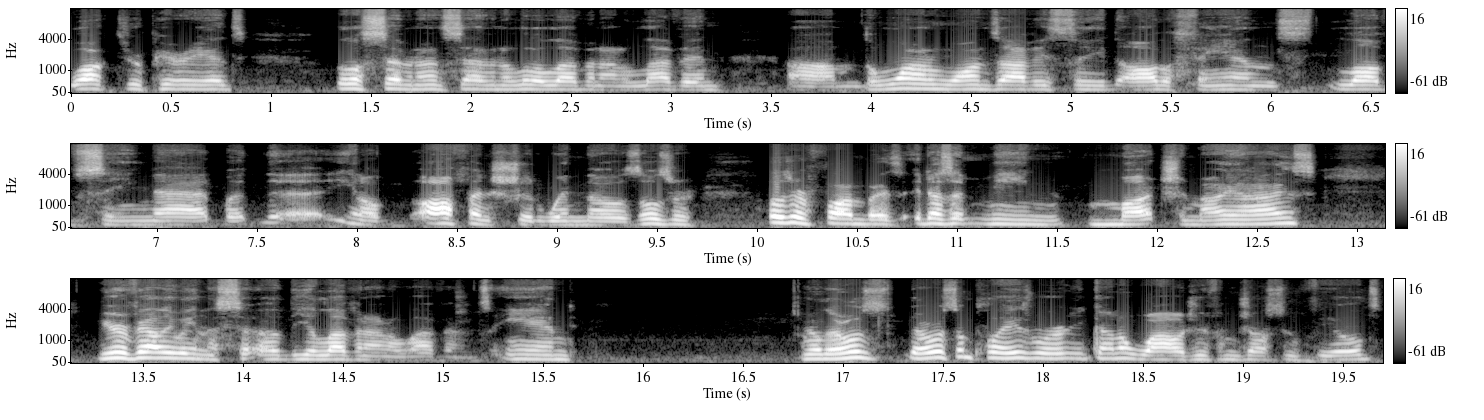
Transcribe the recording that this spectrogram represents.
walkthrough periods, a little seven on seven, a little eleven on eleven. Um, the one on ones, obviously, all the fans love seeing that. But uh, you know, offense should win those. Those are those are fun, but it doesn't mean much in my eyes. You're evaluating the uh, the eleven on elevens, and you know there was there was some plays where he kind of wowed you from Justin Fields.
